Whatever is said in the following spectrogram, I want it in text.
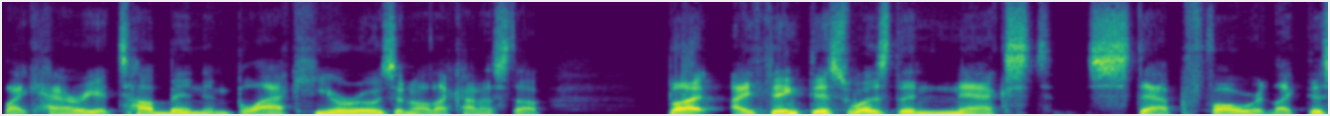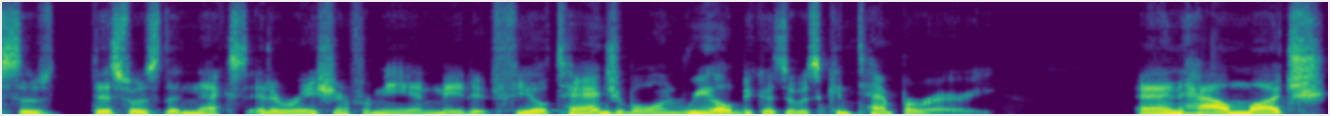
like Harriet Tubman and black heroes and all that kind of stuff. But I think this was the next step forward. Like this was this was the next iteration for me and made it feel tangible and real because it was contemporary. And how much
